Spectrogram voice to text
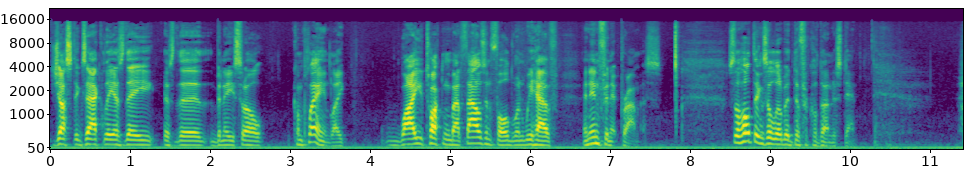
just exactly as they as the Bnei Israel complained. Like, why are you talking about thousandfold when we have an infinite promise? So the whole thing's a little bit difficult to understand.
